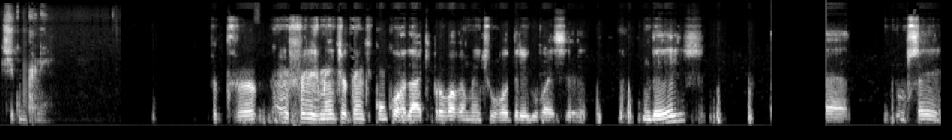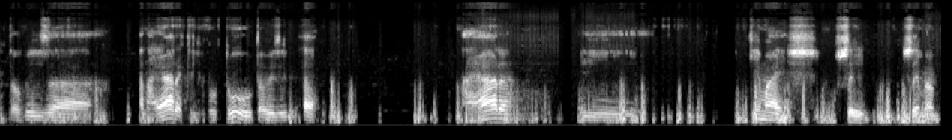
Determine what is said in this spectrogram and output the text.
Chico Barney. Infelizmente eu tenho que concordar que provavelmente o Rodrigo vai ser um deles. É, não sei, talvez a, a Nayara que ele votou, ou talvez ele. É. Nayara e quem mais? Não sei. Não sei mesmo.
